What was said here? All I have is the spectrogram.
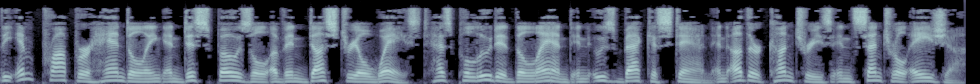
The improper handling and disposal of industrial waste has polluted the land in Uzbekistan and other countries in Central Asia.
